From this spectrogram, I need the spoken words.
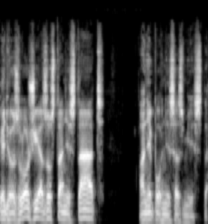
Keď ho zložia, zostane stáť a nepohne sa z miesta.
